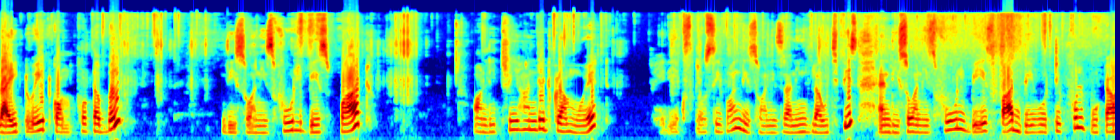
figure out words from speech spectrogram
lightweight comfortable. This one is full base part only 300 gram weight very exclusive one. This one is running blouse piece and this one is full base part beautiful buta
